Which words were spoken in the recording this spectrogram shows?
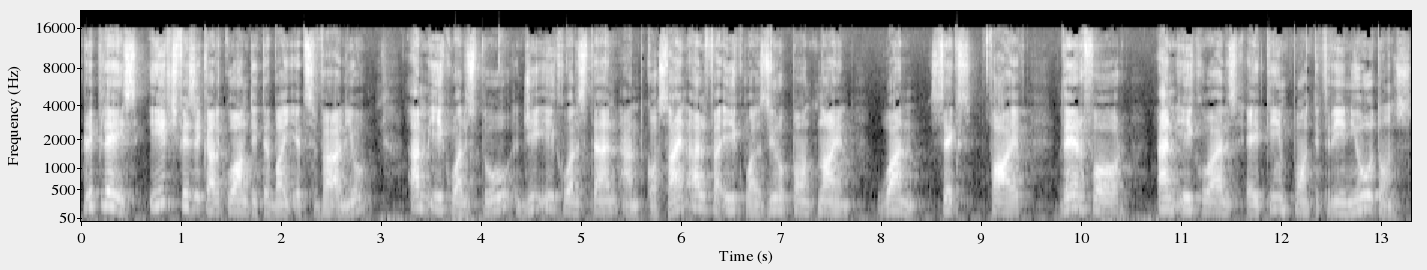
Replace each physical quantity by its value. m equals 2, g equals 10, and cosine alpha equals 0.9165. Therefore, n equals 18.3 newtons.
